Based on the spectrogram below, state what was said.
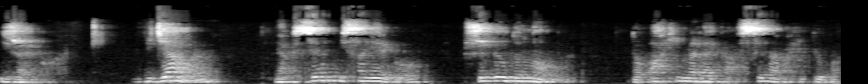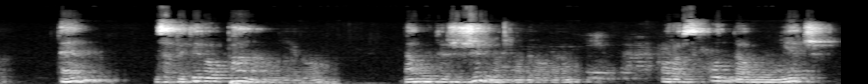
i rzekł Widziałem, jak syn Isajego przybył do Noby, do Achimeleka, syna Achituba. Ten zapytywał Pana o dał mu też żywność na drogę oraz oddał mu miecz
